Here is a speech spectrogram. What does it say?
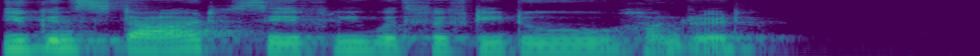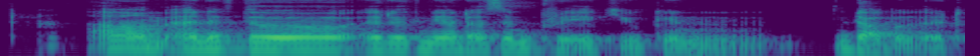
you can start safely with 50 to 100. Um, and if the arrhythmia doesn't break, you can double it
